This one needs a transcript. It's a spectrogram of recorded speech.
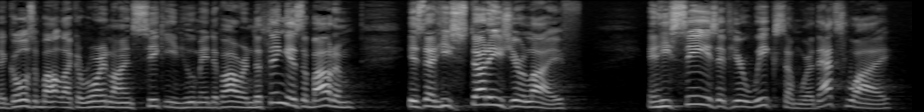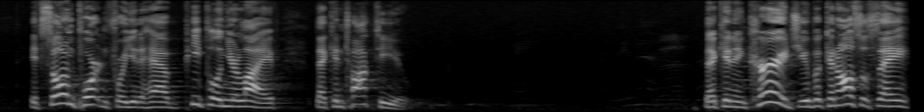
that goes about like a roaring lion seeking who may devour. And the thing is about him is that he studies your life and he sees if you're weak somewhere. That's why it's so important for you to have people in your life that can talk to you, that can encourage you, but can also say,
